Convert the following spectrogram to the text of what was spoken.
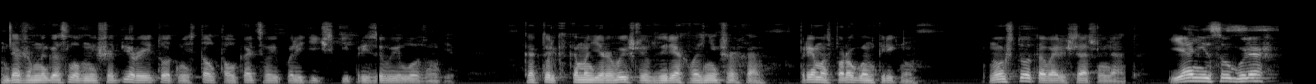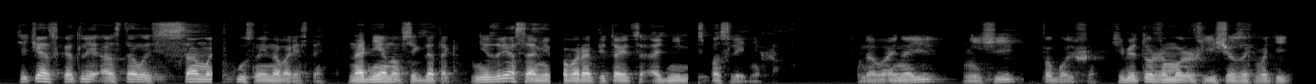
Даже многословный Шапира и тот не стал толкать свои политические призывы и лозунги. Как только командиры вышли, в дверях возник Шерхан. Прямо с порога он крикнул. «Ну что, товарищ старший я несу гуляш. Сейчас в котле осталось самое вкусное и наваристое. На дне оно всегда так. Не зря сами повара питаются одними из последних». «Давай, Наиль, неси побольше. Себе тоже можешь еще захватить.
